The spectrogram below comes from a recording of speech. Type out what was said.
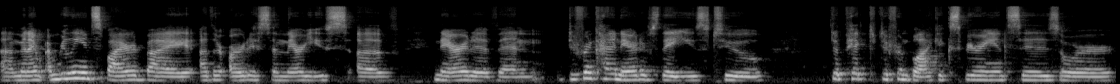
Um, and I'm, I'm really inspired by other artists and their use of narrative and different kind of narratives they use to depict different black experiences or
